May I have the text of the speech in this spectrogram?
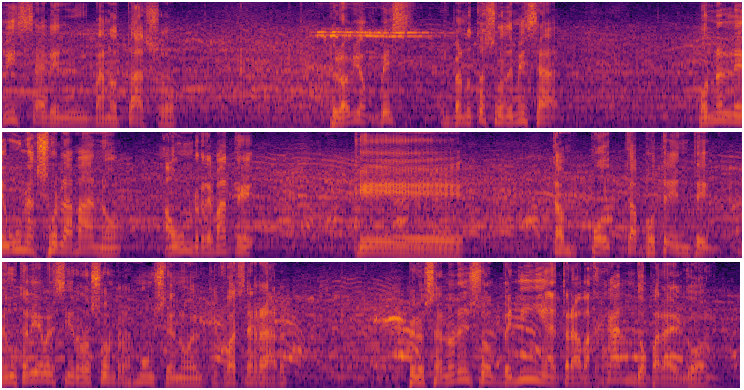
Mesa en el manotazo. Pero había, ¿ves? El manotazo de Mesa, ponerle una sola mano a un remate tan, tan potente. Me gustaría ver si Rosón Rasmussen o el que fue a cerrar. Pero San Lorenzo venía trabajando para el gol.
